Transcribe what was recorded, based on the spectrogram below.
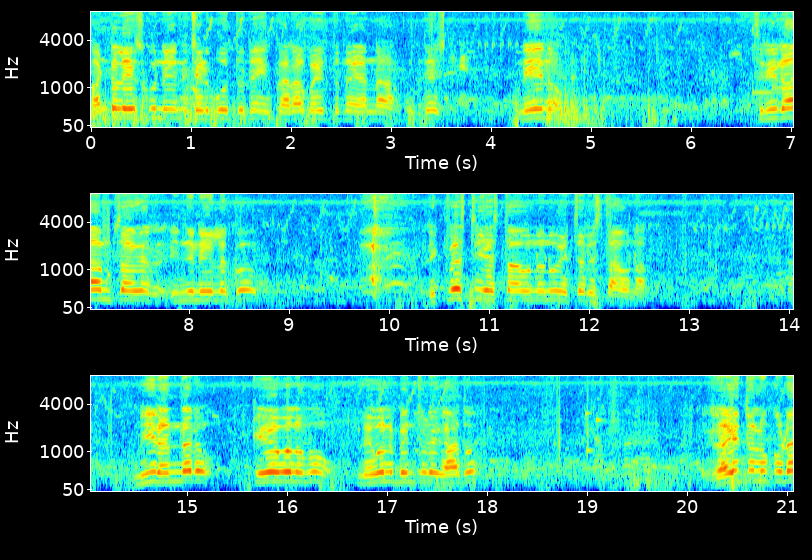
పంటలు వేసుకున్నాయని చెడిపోతున్నాయి ఖరాబ్ అవుతున్నాయి అన్న ఉద్దేశం నేను శ్రీరామ్ సాగర్ ఇంజనీర్లకు రిక్వెస్ట్ చేస్తా ఉన్నాను హెచ్చరిస్తా ఉన్నాను. మీరందరూ కేవలము లెవెల్ పెంచుడే కాదు రైతులు కూడా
